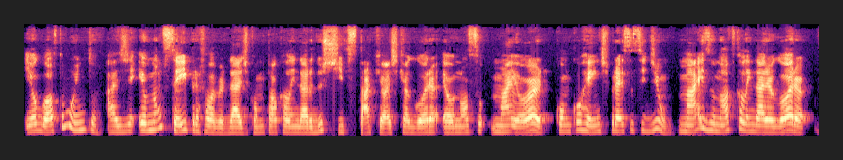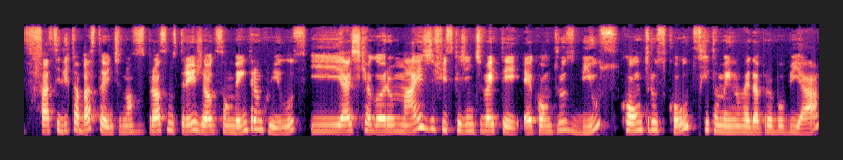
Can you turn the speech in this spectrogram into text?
Eu gosto muito. Eu não sei, para falar a verdade, como tá o calendário dos Chiefs, tá? Que eu acho que agora é o nosso maior concorrente para essa seed 1. Mas o nosso calendário agora facilita bastante. Nossos próximos três jogos são bem tranquilos. E acho que agora o mais difícil que a gente vai ter é contra os Bills, contra os Colts, que também não vai dar pra bobear.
